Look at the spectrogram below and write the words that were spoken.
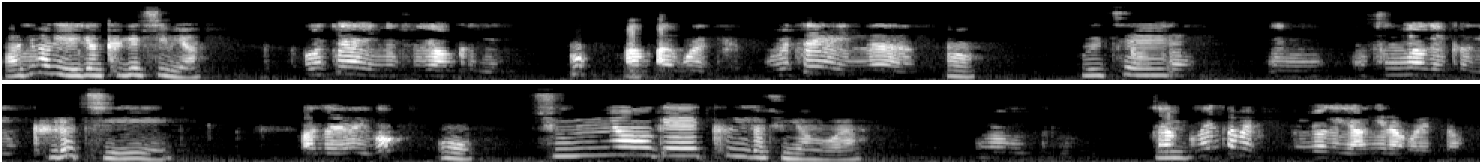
마지막에 얘기한 그게 핵심이야. 물체에 있는 중력 크기. 어? 아, 아니, 물, 물체에 있는, 어. 물체, 물체, 인, 중력의 크기. 그렇지. 맞아요, 이거? 어. 중력의 크기가 중요한 거야. 중력의 크기. 제가 음. 맨 처음에 중력의 양이라고 그랬죠.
